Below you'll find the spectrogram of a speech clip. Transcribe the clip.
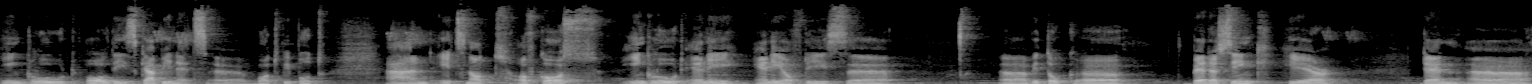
include all these cabinets uh, what we put and it's not of course include any any of these uh, uh we took uh, better sink here then uh,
